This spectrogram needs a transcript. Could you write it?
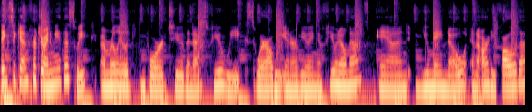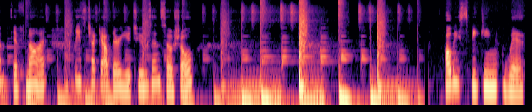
Thanks again for joining me this week. I'm really looking forward to the next few weeks where I'll be interviewing a few nomads, and you may know and already follow them. If not, please check out their YouTubes and social. I'll be speaking with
